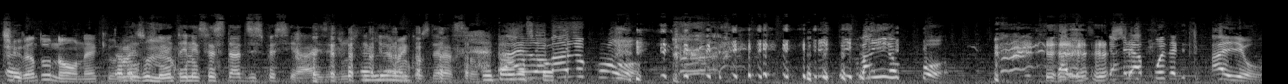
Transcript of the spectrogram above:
Tirando o non, né? Que o Tá, mas o não tem necessidades especiais, a gente tem que é- levar em consideração. Ele tá Ai, meu Vai no pô! Aí a puta que te pariu!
